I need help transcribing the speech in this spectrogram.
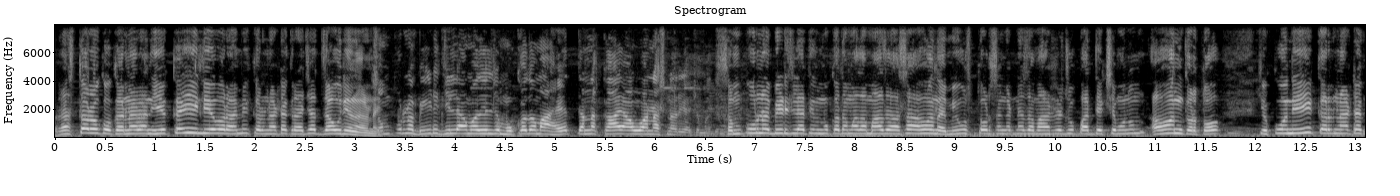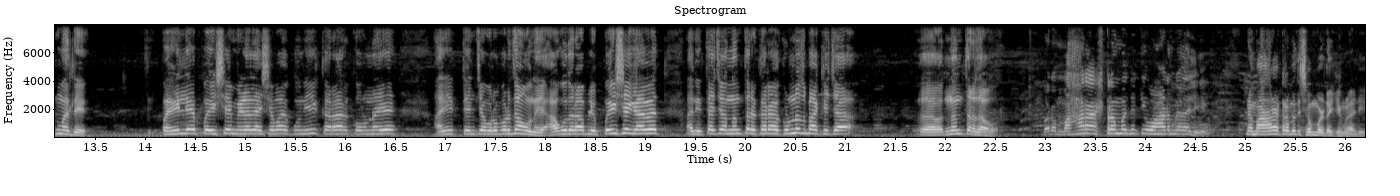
रस्ता रोको करणार आणि एकही लेबर आम्ही कर्नाटक राज्यात जाऊ देणार नाही. संपूर्ण बीड जिल्ह्यामधील जे मुकदम आहेत त्यांना काय आव्हान असणार याच्यामध्ये? संपूर्ण बीड जिल्ह्यातील मुकदमाला माझं असं आव्हान आहे. मी ऊसतोड संघटनेचा महाराष्ट्राचे उपाध्यक्ष म्हणून आवाहन करतो की कोणीही कर्नाटकमध्ये पहिले पैसे मिळाल्याशिवाय कोणीही करार करू नये आणि त्यांच्याबरोबर जाऊ नये. अगोदर आपले पैसे घ्यावेत आणि त्याच्यानंतर करार करूनच बाकीच्या अ, नंतर जावं. बरं महाराष्ट्रामध्ये ती वाढ मिळाली आहे का? नाही महाराष्ट्रामध्ये शंभर टक्के मिळाली.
